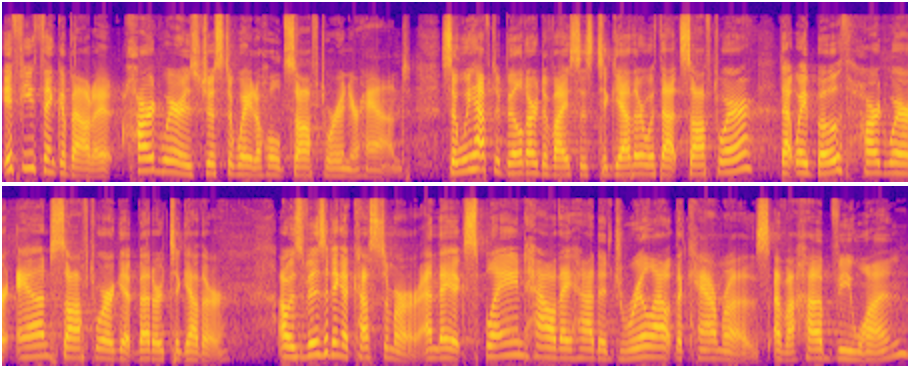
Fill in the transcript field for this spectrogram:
if you think about it, hardware is just a way to hold software in your hand. So we have to build our devices together with that software. That way, both hardware and software get better together. I was visiting a customer, and they explained how they had to drill out the cameras of a Hub V1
